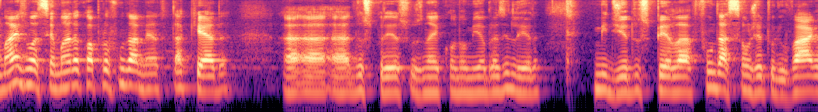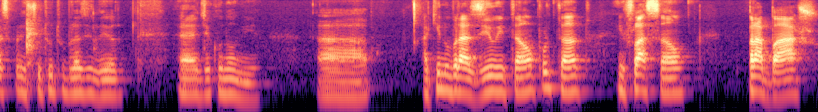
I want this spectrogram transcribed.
mais uma semana com aprofundamento da queda uh, dos preços na economia brasileira, medidos pela Fundação Getúlio Vargas, pelo Instituto Brasileiro eh, de Economia. aqui no Brasil, então, portanto, inflação para baixo,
